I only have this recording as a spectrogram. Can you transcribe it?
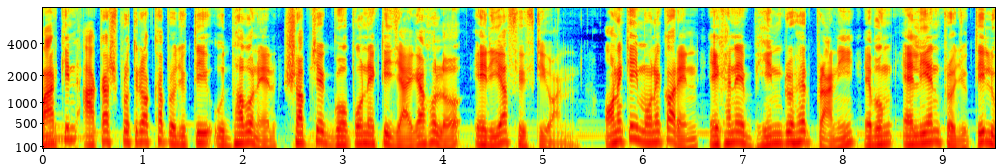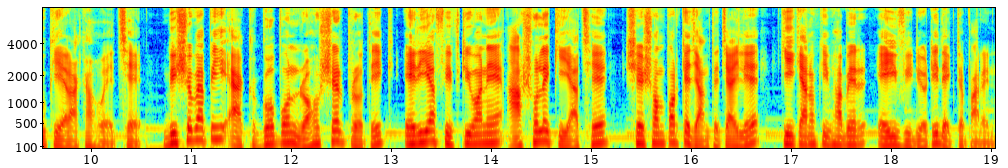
মার্কিন আকাশ প্রতিরক্ষা প্রযুক্তি উদ্ভাবনের সবচেয়ে গোপন একটি জায়গা হল এরিয়া ফিফটি ওয়ান অনেকেই মনে করেন এখানে ভিন গ্রহের প্রাণী এবং এলিয়েন প্রযুক্তি লুকিয়ে রাখা হয়েছে। বিশ্বব্যাপী এক গোপন রহস্যের প্রতীক এরিয়া ফিফটি ওয়ানে আসলে কি আছে সে সম্পর্কে জানতে চাইলে কি কেন কীভাবে এই ভিডিওটি দেখতে পারেন।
